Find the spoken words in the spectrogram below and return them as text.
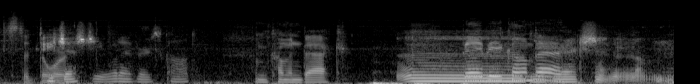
It's the door. HSG, whatever it's called. I'm coming back. Uh, Baby, come back. Direction. Um,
